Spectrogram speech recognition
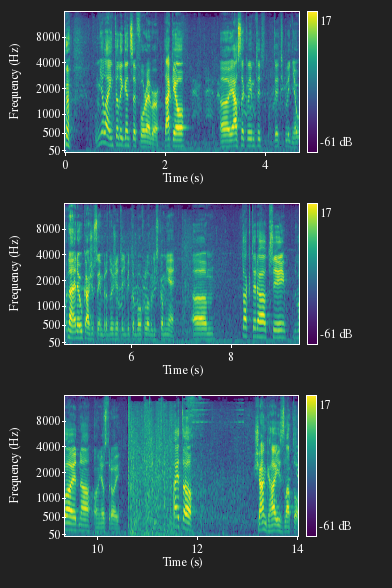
Umělá inteligence forever. Tak jo. Uh, já se klím teď, teď klidně. Ne, neukážu se jim, protože teď by to bylo blízko mě. Um, tak teda 3, 2, 1, ohňostroj. A je to. Šanghaj zlato.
